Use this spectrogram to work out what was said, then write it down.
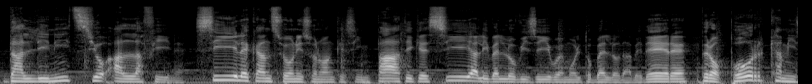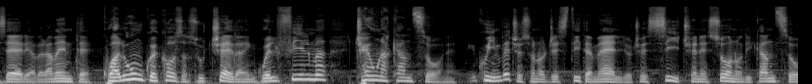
dall'inizio alla fine. Sì, le canzoni sono anche simpatiche, sì, a livello visivo è molto bello da vedere, però porca miseria, veramente, qualunque cosa succeda in quel film c'è una canzone. Qui invece sono gestite meglio, cioè sì, ce ne sono di canzoni,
